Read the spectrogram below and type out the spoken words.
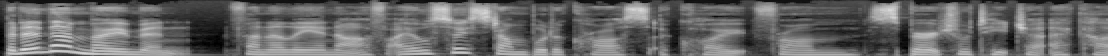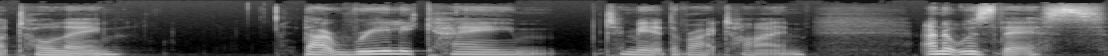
But in that moment, funnily enough, I also stumbled across a quote from spiritual teacher Eckhart Tolle that really came to me at the right time. And it was this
